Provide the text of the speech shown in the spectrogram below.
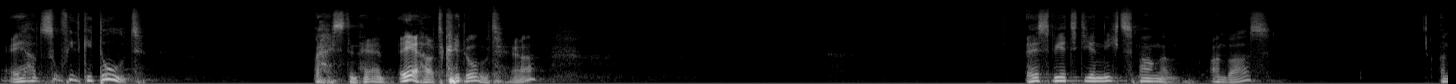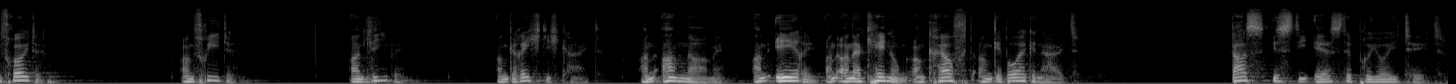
Er hat so viel Geduld. Preis den Herrn. Er hat Geduld. Ja? Es wird dir nichts mangeln. An was? An Freude, an Friede, an Liebe, an Gerechtigkeit, an Annahme, an Ehre, an Anerkennung, an Kraft, an Geborgenheit. Das ist die erste Priorität.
